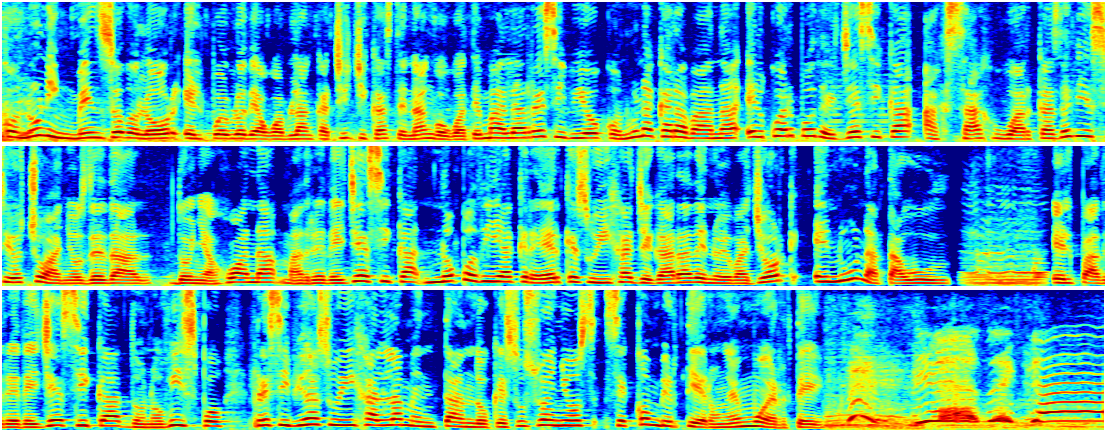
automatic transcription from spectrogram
Con un inmenso dolor, el pueblo de Agua Blanca, Chichicastenango, Guatemala, recibió con una caravana el cuerpo de Jessica Axaj Huarcas, de 18 años de edad. Doña Juana, madre de Jessica, no podía creer que su hija llegara de Nueva York en un ataúd. El padre de Jessica, don Obispo, recibió a su hija lamentando que sus sueños se convirtieron en muerte. ¡Jessica!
